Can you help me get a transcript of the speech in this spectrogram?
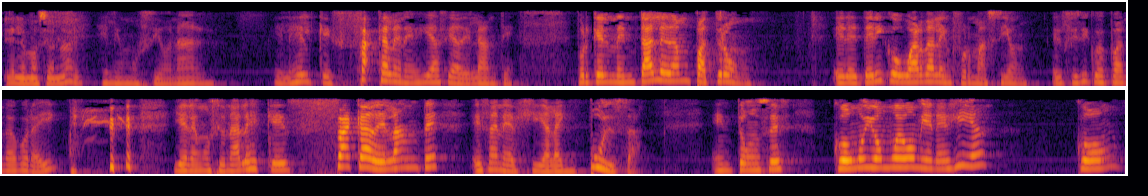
El emocional. El emocional. Él es el que saca la energía hacia adelante. Porque el mental le da un patrón. El etérico guarda la información. El físico expanda por ahí. y el emocional es el que saca adelante esa energía, la impulsa. Entonces, ¿cómo yo muevo mi energía? Con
